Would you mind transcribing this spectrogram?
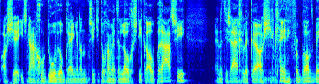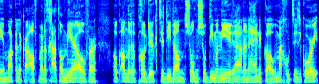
als je iets naar een goed doel wil brengen, dan zit je toch weer met een logistieke operatie. En het is eigenlijk, eh, als je je kleding verbrandt, ben je makkelijker af. Maar dat gaat dan meer over ook andere producten die dan soms op die manier aan hun einde komen. Maar goed, ik hoor in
